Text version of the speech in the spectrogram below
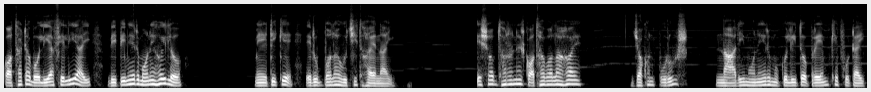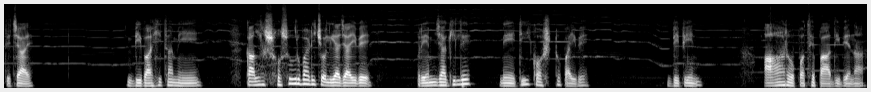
কথাটা বলিয়া ফেলিয়াই বিপিনের মনে হইল মেয়েটিকে এরূপ বলা উচিত হয় নাই। এসব ধরনের কথা বলা হয় যখন পুরুষ নারী মনের মুকুলিত প্রেমকে ফুটাইতে চায়। বিবাহিতা মেয়ে কাল শ্বশুর বাড়ি চলিয়া যাইবে। প্রেম জাগিলে মেয়েটি কষ্ট পাইবে। বিপিন আর ও পথে পা দিবে না।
